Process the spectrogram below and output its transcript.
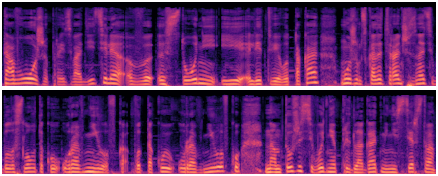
того же производителя в Эстонии и Литве. Вот такая, можем сказать, раньше, знаете, было слово такое уравниловка. Вот такую уравниловку нам тоже сегодня предлагает Министерство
